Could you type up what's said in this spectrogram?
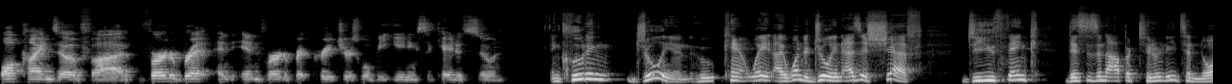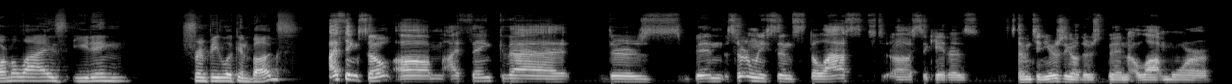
all kinds of uh, vertebrate and invertebrate creatures will be eating cicadas soon. Including Julian, who can't wait. I wonder, Julian, as a chef, do you think this is an opportunity to normalize eating shrimpy looking bugs? I think so. Um, I think that there's been certainly since the last uh, cicadas 17 years ago there's been a lot more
